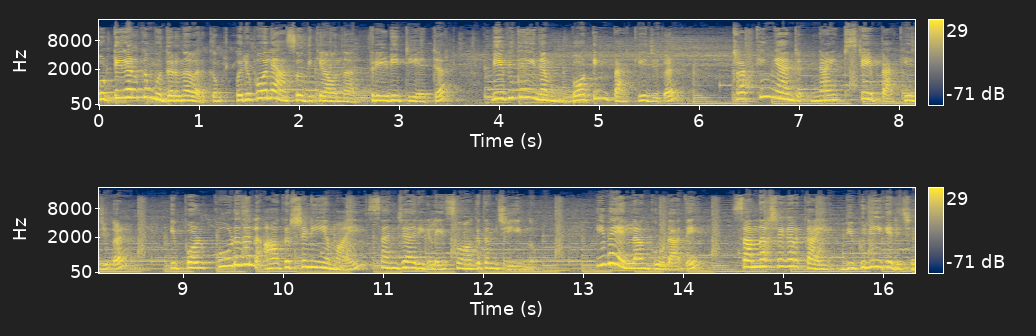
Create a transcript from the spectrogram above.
കുട്ടികൾക്കും മുതിർന്നവർക്കും ഒരുപോലെ ആസ്വദിക്കാവുന്ന ത്രീ ഡി തിയേറ്റർ വിവിധ ഇനം ബോട്ടിംഗ് പാക്കേജുകൾ ട്രക്കിംഗ് ആൻഡ് നൈറ്റ് സ്റ്റേ പാക്കേജുകൾ ഇപ്പോൾ കൂടുതൽ ആകർഷണീയമായി സഞ്ചാരികളെ സ്വാഗതം ചെയ്യുന്നു. ഇവയെല്ലാം കൂടാതെ സന്ദർശകർക്കായി വിപുലീകരിച്ച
